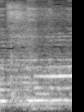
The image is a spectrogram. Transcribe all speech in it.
It's not.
